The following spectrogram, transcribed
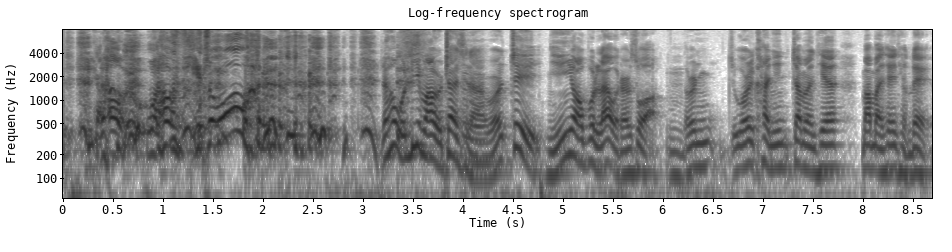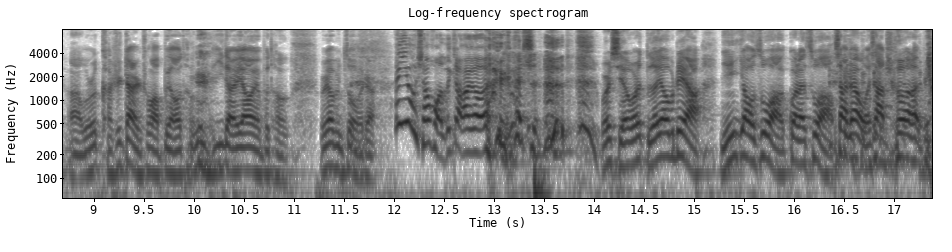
然后我然后你说我，然后我立马我站起来，我说：“这您要不来我这儿坐？”我说：“你我说看您站半天，骂半天也挺累啊。”我说：“可是站着说话不腰疼，一点腰也不疼。”我说：“要不你坐我这儿？”哎呦，小伙子干嘛干嘛？开始我说：“行。”我说：“得，要不这样，您要坐过来坐。下站我下车了，别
